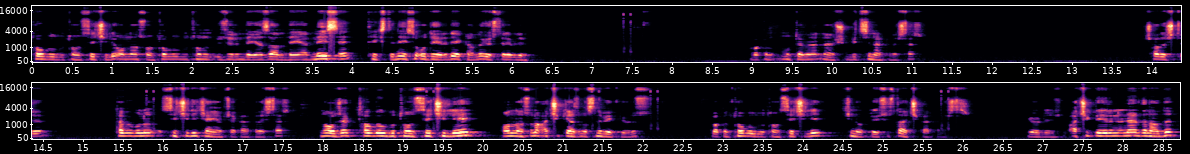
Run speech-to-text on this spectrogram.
toggle buton seçili. Ondan sonra toggle butonun üzerinde yazan değer neyse, tekste neyse o değeri de ekranda gösterebilirim. Bakın muhtemelen ha, şu bitsin arkadaşlar. Çalıştı. Tabi bunu seçiliyken yapacak arkadaşlar. Ne olacak? Toggle buton seçili. Ondan sonra açık yazmasını bekliyoruz. Bakın toggle buton seçili. iki nokta üst üste açık arkadaşlar. Gördüğünüz gibi. Açık değerini nereden aldı?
